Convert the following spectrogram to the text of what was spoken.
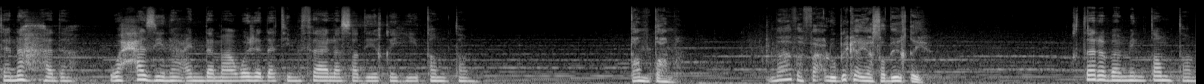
تنهد وحزن عندما وجد تمثال صديقه طمطم. طمطم ماذا فعلوا بك يا صديقي؟ اقترب من طمطم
